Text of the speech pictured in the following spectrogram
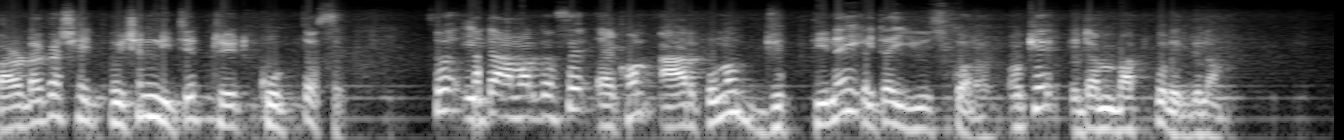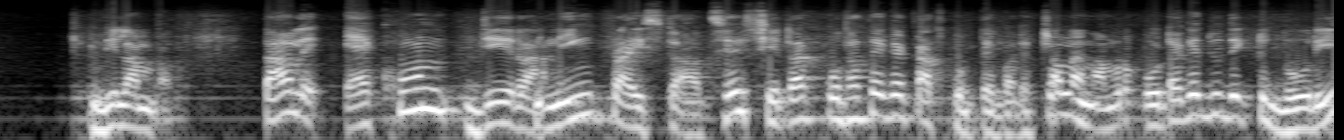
বারো টাকা ষাট পয়সার নিচে ট্রেড করতেছে। তো এটা আমার কাছে এখন আর কোনো যুক্তি নেই, এটা ইউজ করার ওকে এটা আমি বাদ করে দিলাম। দিলাম বাদ। তাহলে এখন যে রানিং প্রাইসটা আছে, সেটা কোথা থেকে কাজ করতে পারে? চলেন আমরা ওটাকে যদি একটু ধরি,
